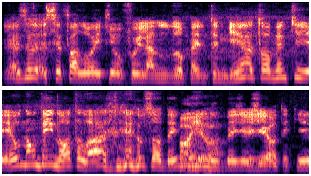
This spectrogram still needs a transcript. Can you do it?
Aliás, você falou aí que eu fui lá no Ludopédia não tem ninguém, eu tô vendo que eu eu não dei nota lá, eu só dei no, Olha no BGG, ó. Tem que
